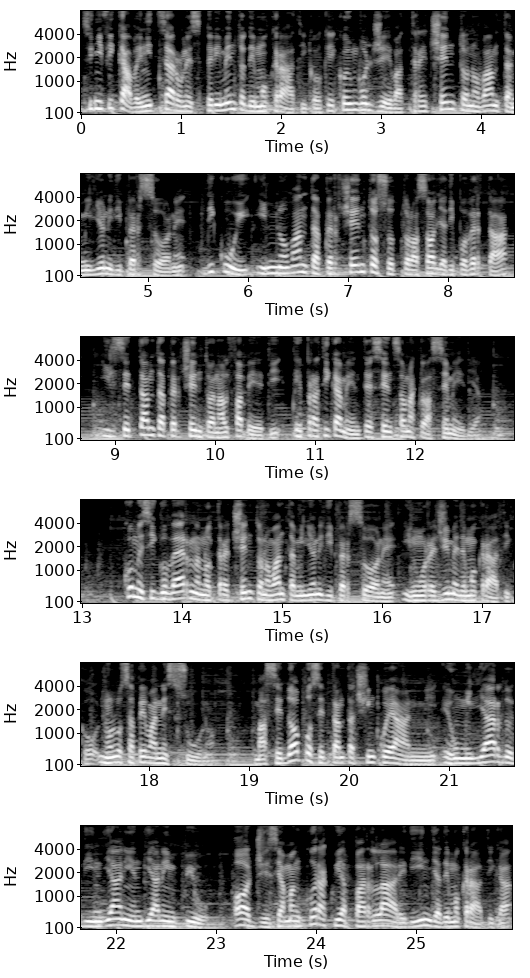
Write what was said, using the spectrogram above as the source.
significava iniziare un esperimento democratico che coinvolgeva 390 milioni di persone, di cui il 90% sotto la soglia di povertà, il 70% analfabeti e praticamente senza una classe media. Come si governano 390 milioni di persone in un regime democratico non lo sapeva nessuno, ma se dopo 75 anni e un miliardo di indiani e indiane in più, oggi siamo ancora qui a parlare di India democratica,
